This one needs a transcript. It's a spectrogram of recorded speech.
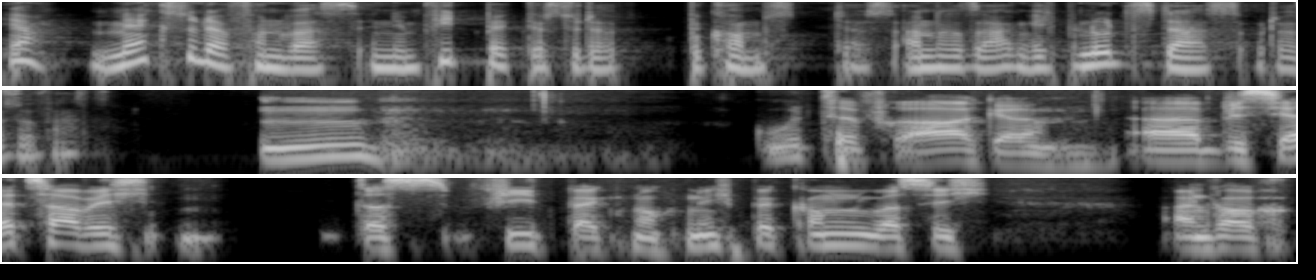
Ja, merkst du davon was in dem Feedback, das du da bekommst, dass andere sagen, ich benutze das oder sowas? Mm, gute Frage. Äh, bis jetzt habe ich das Feedback noch nicht bekommen, was ich einfach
